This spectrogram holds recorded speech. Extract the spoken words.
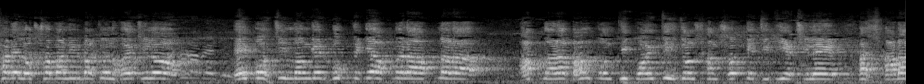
সালে লোকসভা নির্বাচন হয়েছিল। এই পশ্চিমবঙ্গের বুক থেকে আপনারা আপনারা আপনারা বামপন্থী পঁয়ত্রিশ জন সাংসদকে জিতিয়েছিলেন আর সারা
